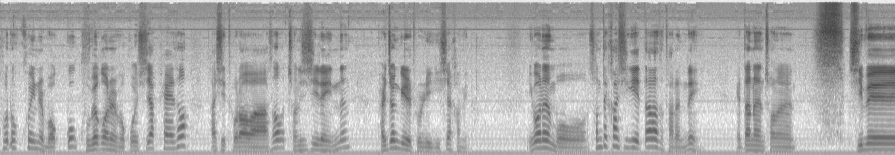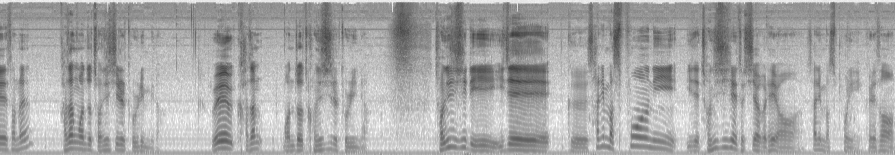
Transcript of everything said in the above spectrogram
프로 코인을 먹고 900원을 먹고 시작해서 다시 돌아와서 전시실에 있는 발전기를 돌리기 시작합니다. 이거는 뭐 선택하시기에 따라서 다른데 일단은 저는 집에서는 가장 먼저 전시실을 돌립니다. 왜 가장 먼저 전시실을 돌리냐? 전시실이 이제 그 살인마 스폰이 이제 전시실에서 시작을 해요. 살인마 스폰이. 그래서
